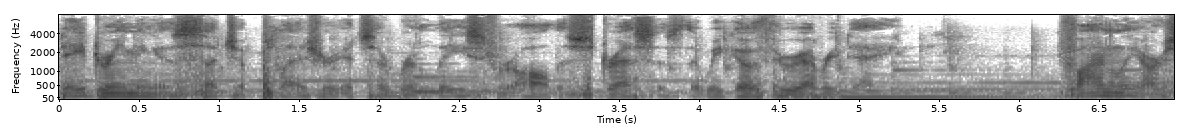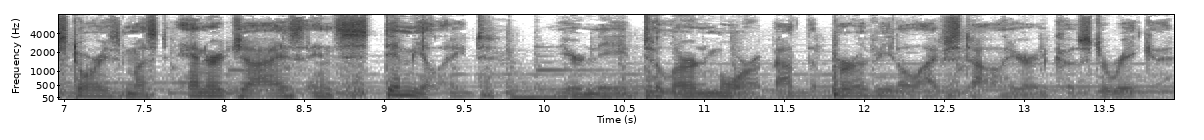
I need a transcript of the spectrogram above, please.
daydreaming is such a pleasure. It's a release for all the stresses that we go through every day. Finally, our stories must energize and stimulate your need to learn more about the Pura Vida lifestyle here in Costa Rica.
